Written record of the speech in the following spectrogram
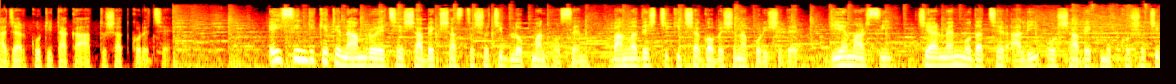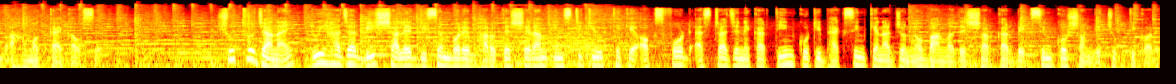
হাজার কোটি টাকা আত্মসাৎ করেছে। এই সিন্ডিকেটে নাম রয়েছে সাবেক স্বাস্থ্য সচিব লোকমান হোসেন, বাংলাদেশ চিকিৎসা গবেষণা পরিষদের, ডিএমআরসি, চেয়ারম্যান মোদাচ্ছের আলী ও সাবেক মুখ্য সচিব আহমদ কায়কাউসের। সূত্র জানায়, দুই হাজার বিশ সালের ডিসেম্বরে ভারতের সেরাম ইনস্টিটিউট থেকে অক্সফোর্ড অ্যাস্ট্রাজেনেকার তিন কোটি ভ্যাকসিন কেনার জন্য বাংলাদেশ সরকার বেক্সিমকোর সঙ্গে চুক্তি করে।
